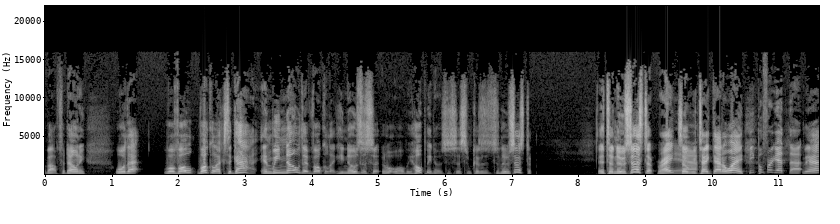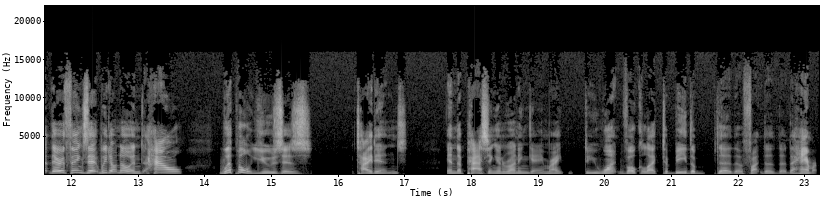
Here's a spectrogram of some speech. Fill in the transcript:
about Fidone, well, that well, Vo- Vokolek's the guy, and we know that Vokolek he knows the well. We hope he knows the system because it's a new system. It's a new system, right? So we take that away. People forget that. Yeah, there are things that we don't know, and how Whipple uses tight ends in the passing and running game. Right? Do you want Vokolek to be the the the the, the, the hammer?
